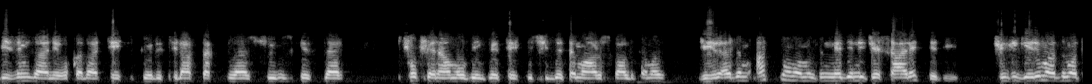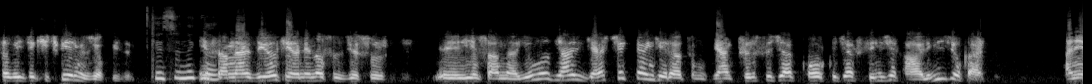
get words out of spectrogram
bizim de hani o kadar tehdit gördük, silah taktılar, suyumuzu kestiler. Çok fena mobbing ve tehdit şiddete maruz kaldık ama geri adım atmamamızın nedeni cesaret de değil. Çünkü geri adım atabilecek hiçbir yerimiz yok bizim. Kesinlikle. İnsanlar diyor ki hani nasıl cesur e, insanlar. Yok yani gerçekten geri adım. Yani tırsacak, korkacak, sinecek halimiz yok artık. Hani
